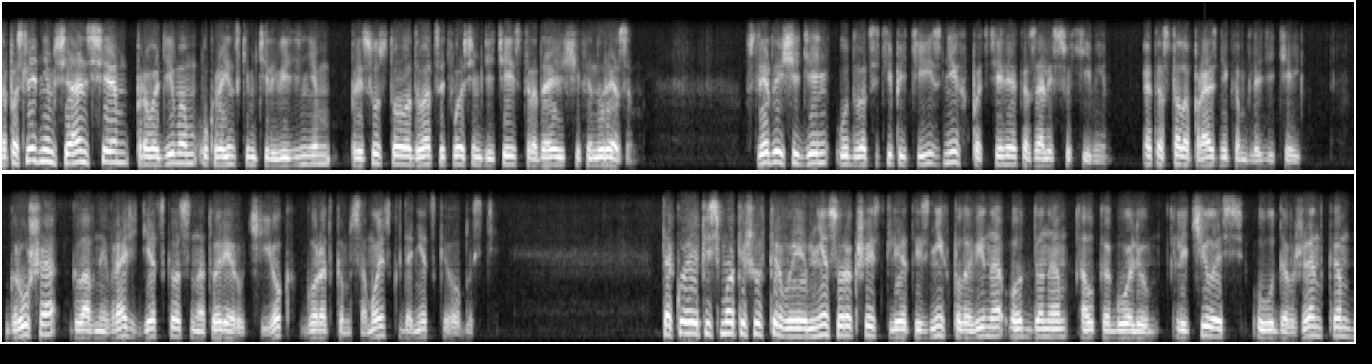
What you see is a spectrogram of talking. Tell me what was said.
На последнем сеансе, проводимом украинским телевидением, присутствовало 28 детей, страдающих энурезом. В следующий день у 25 из них постели оказались сухими. Это стало праздником для детей. Груша, главный врач детского санатория «Ручеек», город Комсомольск, Донецкой области. Такое письмо пишу впервые. Мне 46 лет, из них половина отдана алкоголю. Лечилась у Довженко,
